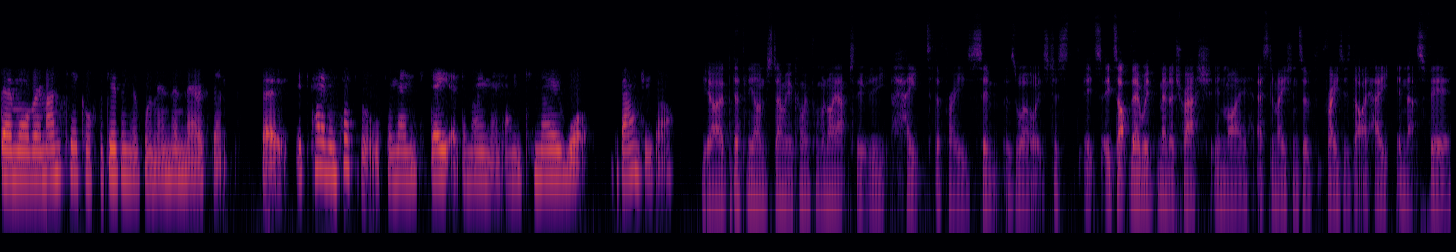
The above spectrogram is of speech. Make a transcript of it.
they're more romantic or forgiving of women, then they're a simp. So it's kind of impossible for men to date at the moment and to know what the boundaries are. Yeah, I definitely understand where you're coming from, and I absolutely hate the phrase "simp" as well. It's just it's it's up there with "men are trash" in my estimations of phrases that I hate in that sphere.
